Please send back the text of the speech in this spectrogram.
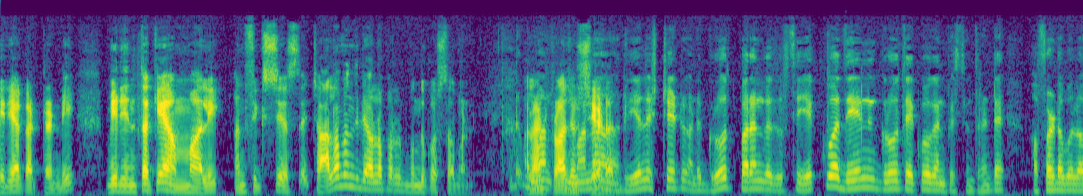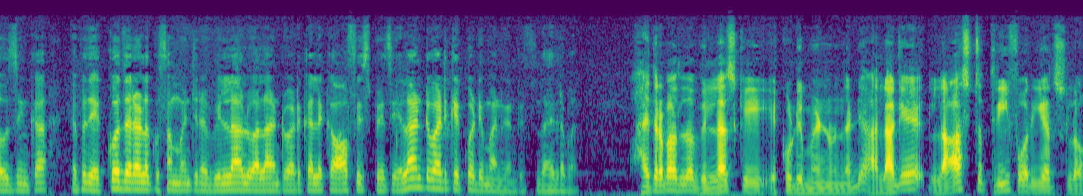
ఏరియా కట్టండి మీరు ఇంతకే అమ్మాలి అని ఫిక్స్ చేస్తే చాలామంది డెవలపర్లు ముందుకు వస్తామండి అలాంటి ప్రాజెక్ట్స్ రియల్ ఎస్టేట్ అంటే గ్రోత్ పరంగా చూస్తే ఎక్కువ దేని గ్రోత్ ఎక్కువ కనిపిస్తుంది? అంటే అఫోర్డబుల్ హౌసింగ్ కా లేకపోతే ఎక్కువ ధరలకు సంబంధించిన విల్లాలు అలాంటి వాటికా లేక ఆఫీస్ స్పేస్ ఎలాంటి వాటికి ఎక్కువ డిమాండ్ కనిపిస్తుంది హైదరాబాద్? హైదరాబాద్లో విల్లాస్కి ఎక్కువ డిమాండ్ ఉందండి. అలాగే లాస్ట్ త్రీ ఫోర్ ఇయర్స్లో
